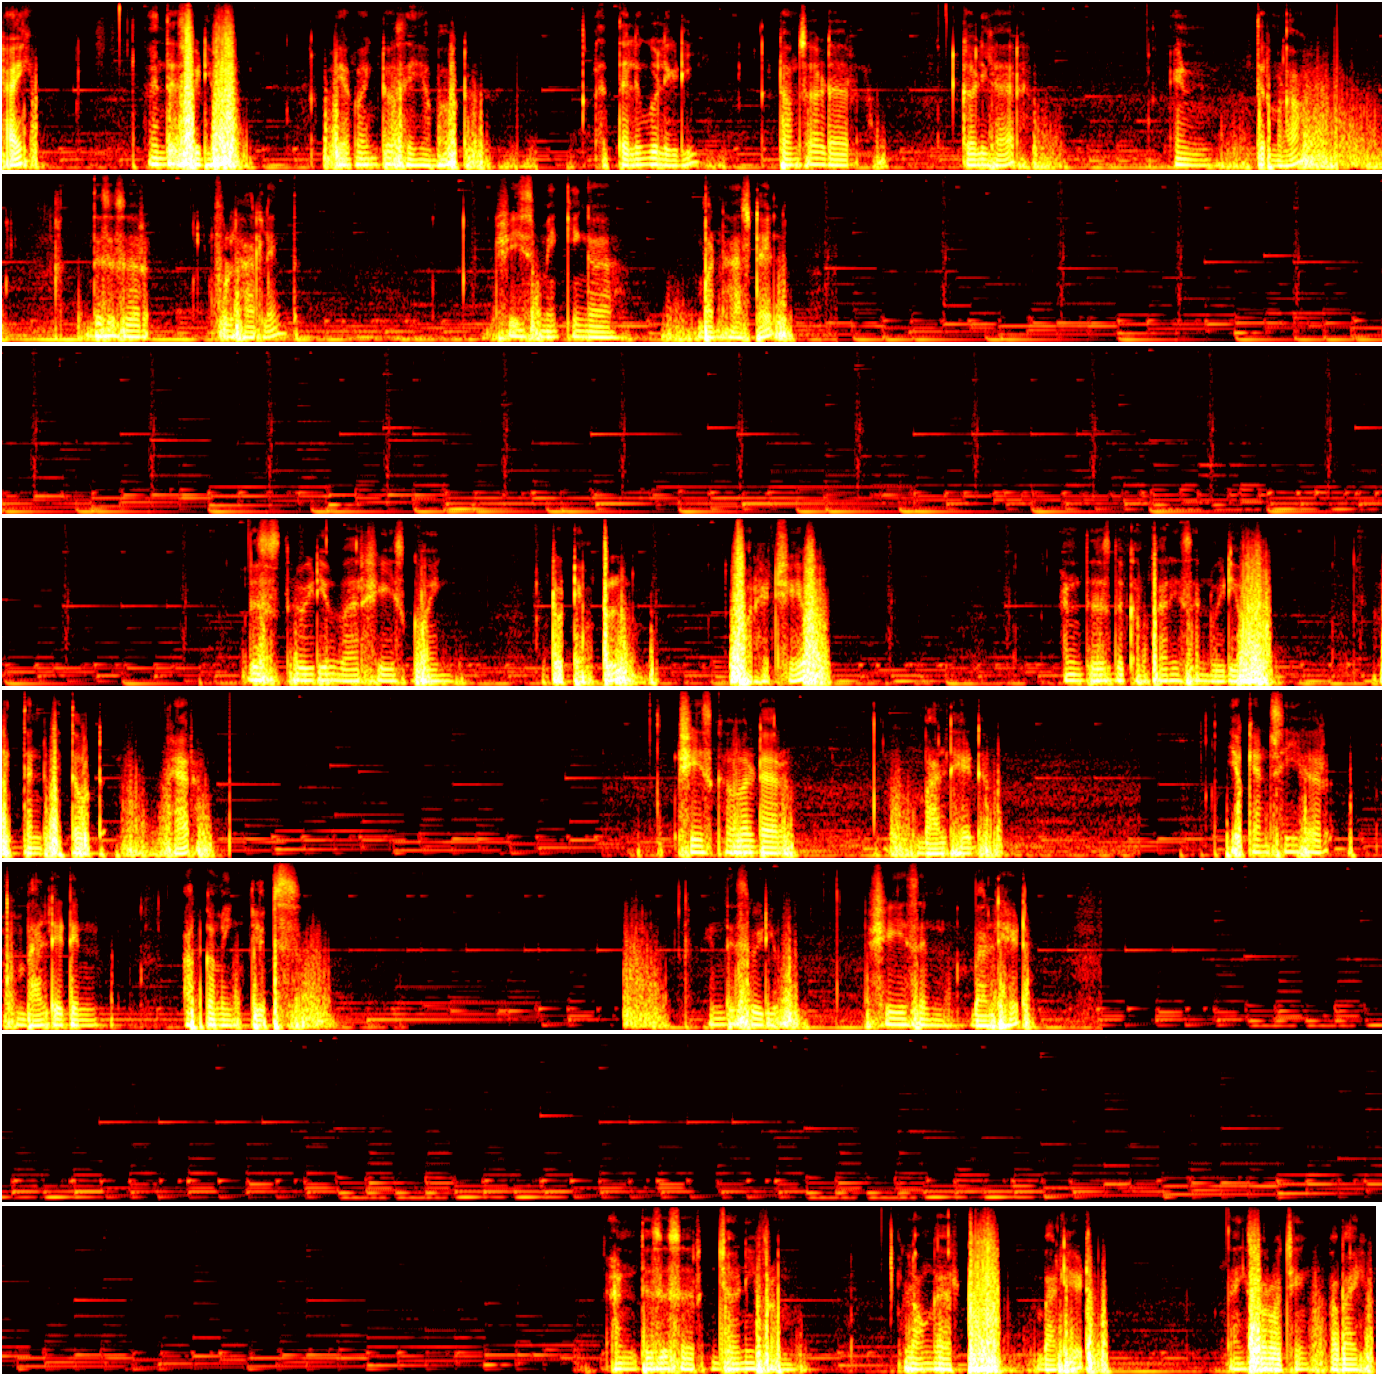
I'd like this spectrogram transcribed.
Hi, in this video, we are going to see about a Telugu lady turns her curly hair in Tirumala. This is her full hair length. She is making a bun hairstyle. This is the video where she is going to temple for head shave and this is the comparison video with and without hair. She's covered her bald head. You can see her bald head in upcoming clips. In this video, she is in bald head. and this is her journey from long hair to bald head. Thanks for watching. Bye bye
